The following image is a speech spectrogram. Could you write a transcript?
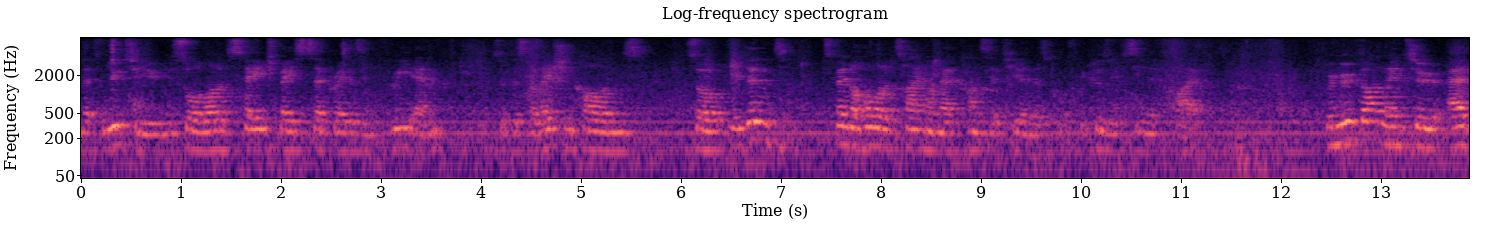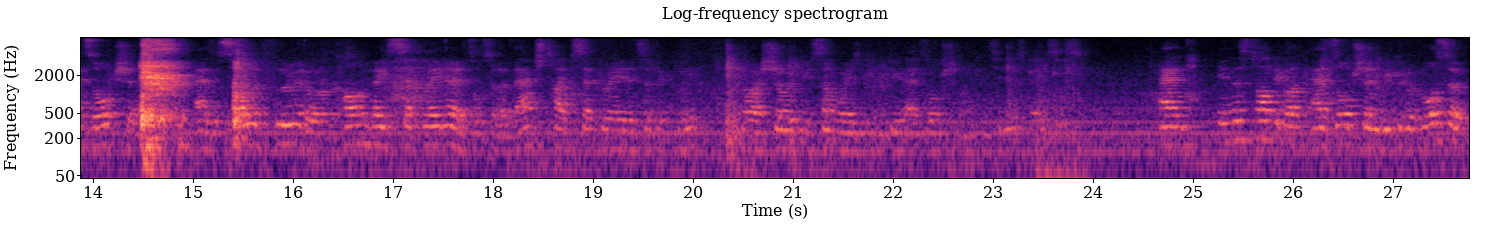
that's new to you. You saw a lot of stage-based separators in 3M, so distillation columns. So we didn't spend a whole lot of time on that concept here in this course because you've seen it prior. We moved on then to adsorption as a solid fluid or a column-based separator. It's also a batch type separator typically. So I showed you some ways you can do adsorption on a continuous basis. And in this topic on adsorption, we could have also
